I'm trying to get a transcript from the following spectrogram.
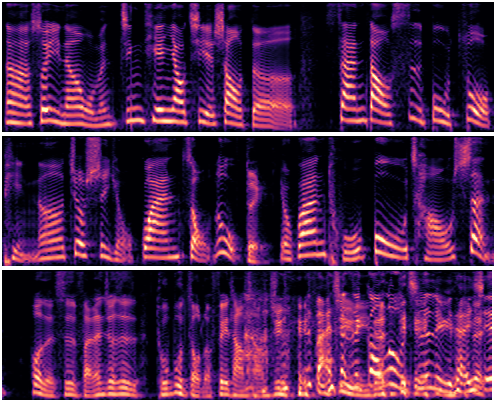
那所以呢，我们今天要介绍的三到四部作品呢，就是有关走路，对，有关徒步朝圣。或者是反正就是徒步走了非常长距 离，反正就是公路之旅的一些。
